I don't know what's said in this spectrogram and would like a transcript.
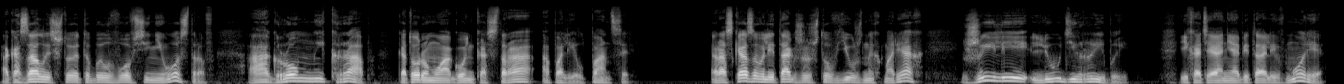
Оказалось, что это был вовсе не остров, а огромный краб, которому огонь костра опалил панцирь. Рассказывали также, что в южных морях жили люди-рыбы, и хотя они обитали в море,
